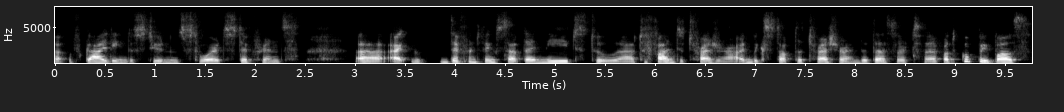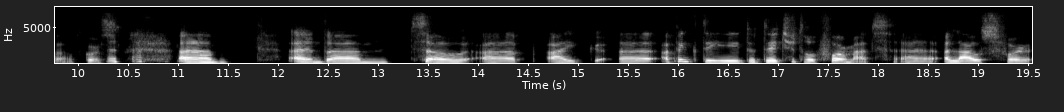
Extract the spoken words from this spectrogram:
of guiding the students towards different uh, different things that they need to uh, to find the treasure. I mixed up the treasure and the desert, uh, but could be both, of course. um, and um, so I I think the the digital format allows for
